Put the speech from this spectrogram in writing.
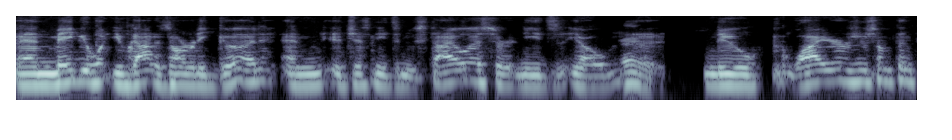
And maybe what you've got is already good, and it just needs a new stylus or it needs, you know, Right. new wires or something.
